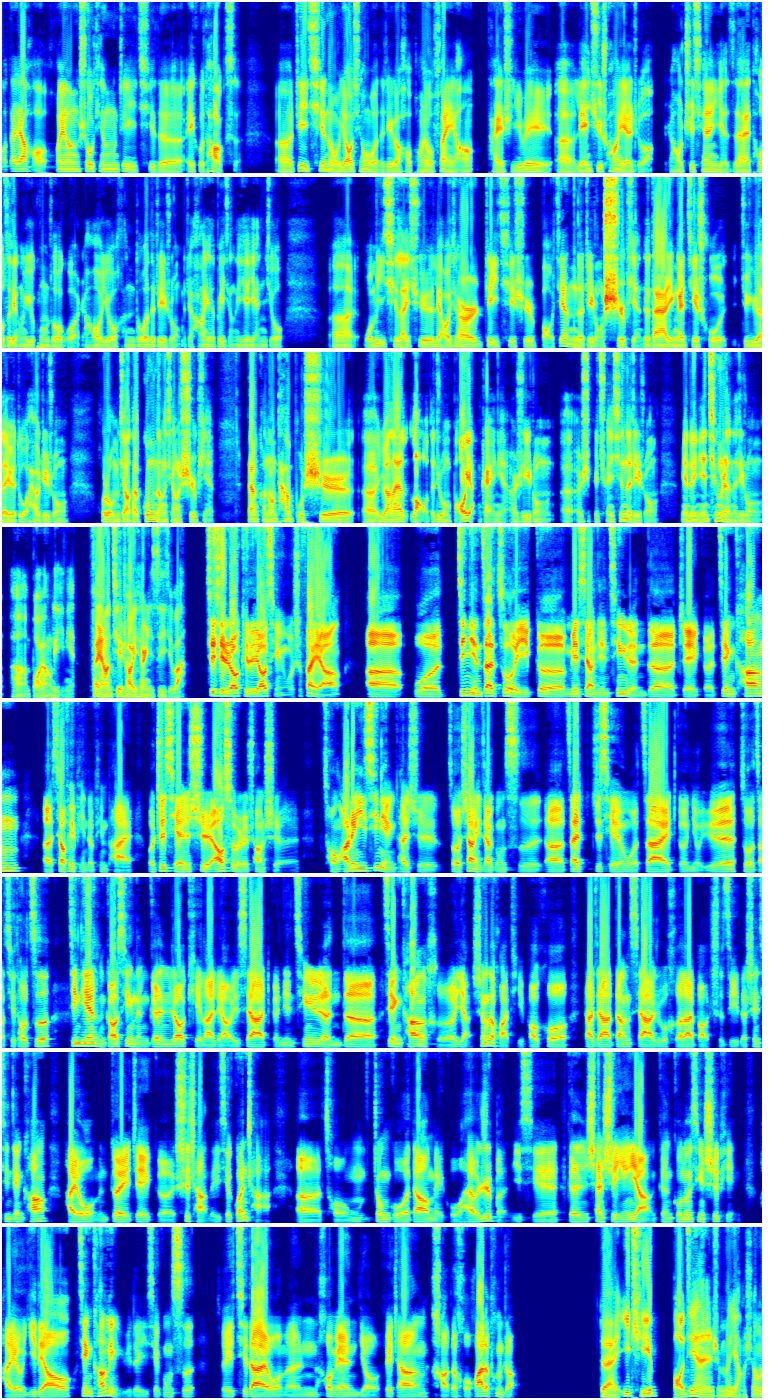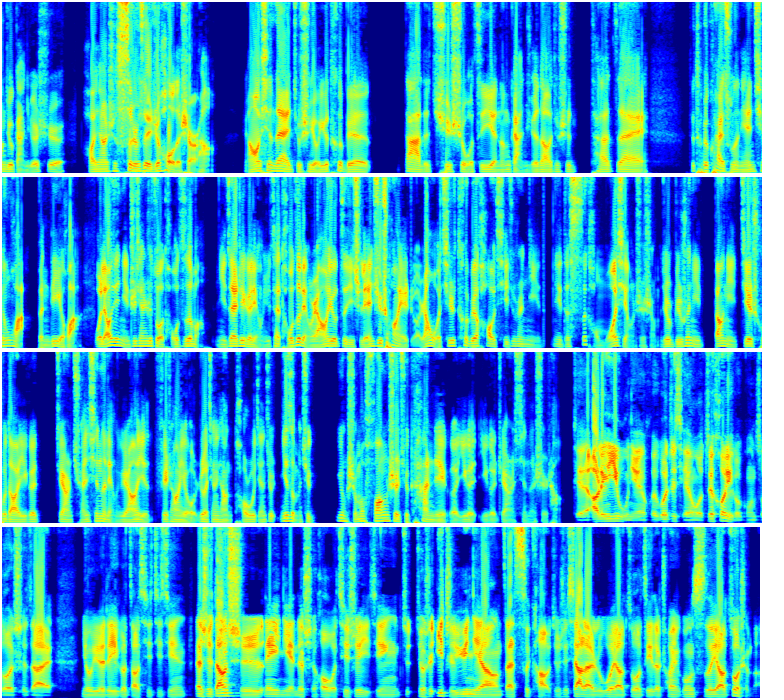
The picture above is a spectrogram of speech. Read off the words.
好，大家好，欢迎收听这一期的 Eco Talks。呃，这一期呢，我邀请我的这个好朋友范阳，他也是一位呃连续创业者，然后之前也在投资领域工作过，然后有很多的这种这行业的背景的一些研究。呃，我们一起来去聊一下这一期是保健的这种食品，就大家应该接触就越来越多，还有这种或者我们叫它功能性食品，但可能它不是呃原来老的这种保养概念，而是一种呃而是一个全新的这种面对年轻人的这种啊保养理念。范阳，介绍一下你自己吧。谢谢 Rocky 的邀请，我是范阳。呃，我今年在做一个面向年轻人的这个健康呃消费品的品牌。我之前是 Elsewhere 的创始人，从二零一七年开始做上一家公司。呃，在之前我在这个纽约做早期投资。今天很高兴能跟 Rocky 来聊一下这个年轻人的健康和养生的话题，包括大家当下如何来保持自己的身心健康，还有我们对这个市场的一些观察。呃，从中国到美国，还有日本一些跟膳食营养、跟功能性食品，还有医疗健康领域的一些公司，所以期待我们后面有非常好的火花的碰撞。对，一提保健什么养生，就感觉是好像是四十岁之后的事儿哈。然后现在就是有一个特别大的趋势，我自己也能感觉到，就是它在。就特别快速的年轻化、本地化。我了解你之前是做投资嘛？你在这个领域，在投资领域，然后又自己是连续创业者。然后我其实特别好奇，就是你你的思考模型是什么？就是比如说你当你接触到一个这样全新的领域，然后也非常有热情想投入进，就你怎么去用什么方式去看这个一个一个这样新的市场？前二零一五年回国之前，我最后一个工作是在纽约的一个早期基金。但是当时那一年的时候，我其实已经就就是一直酝酿在思考，就是下来如果要做自己的创业公司，要做什么。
